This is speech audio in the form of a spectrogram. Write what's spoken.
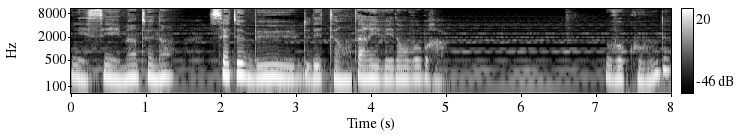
Laissez maintenant cette bulle de détente arriver dans vos bras, vos coudes,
